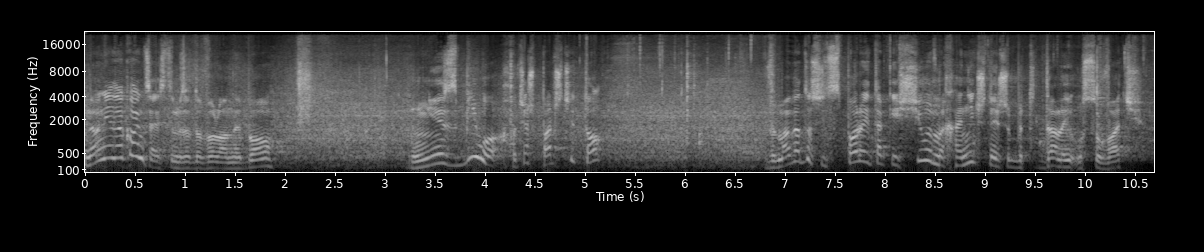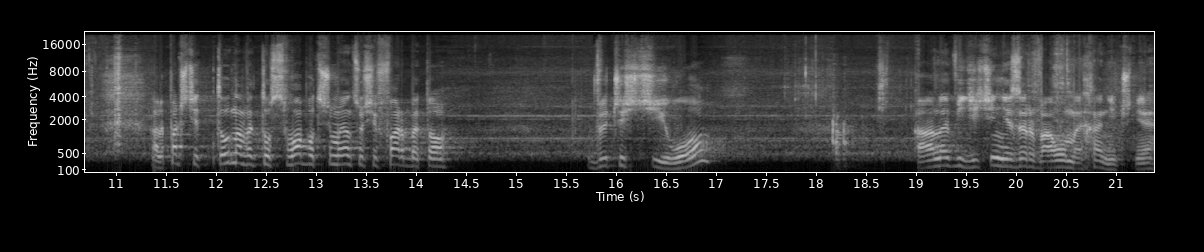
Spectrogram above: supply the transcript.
No nie do końca jestem zadowolony, bo nie zbiło, chociaż patrzcie to wymaga dosyć sporej takiej siły mechanicznej, żeby to dalej usuwać. Ale patrzcie, to nawet tą słabo trzymającą się farbę to wyczyściło. Ale widzicie, nie zerwało mechanicznie.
